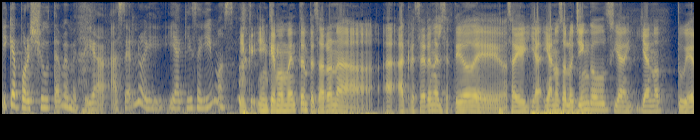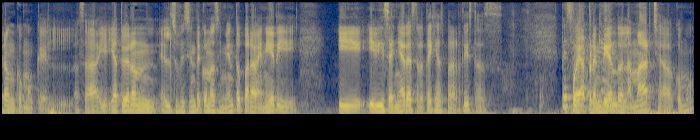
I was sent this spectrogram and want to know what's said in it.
y que por chuta me metí a hacerlo y, aquí seguimos. ¿Y en, qué, momento empezaron a, crecer en el sentido de, o sea, ya, no solo jingles, ya, ya no tuvieron como que, o sea, ya, tuvieron el suficiente conocimiento para venir y, diseñar estrategias para artistas? Pues ¿Fue aprendiendo en la marcha o cómo,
